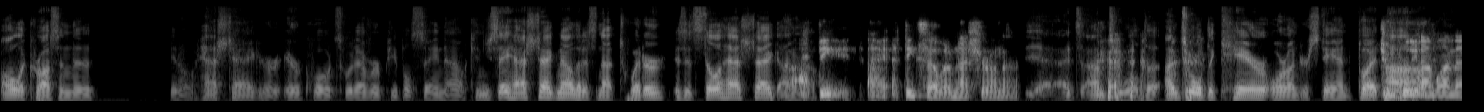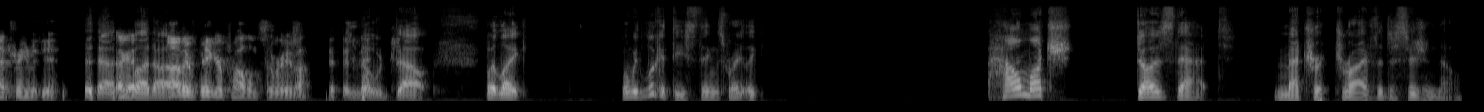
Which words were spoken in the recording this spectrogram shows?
all across in the you know, hashtag or air quotes, whatever people say now. Can you say hashtag now that it's not Twitter? Is it still a hashtag? I don't know. I think I, I think so, but I'm not sure on that. Yeah, it's I'm too old to I'm too old to care or understand. But uh, I'm on that train with you. Yeah, I got but, uh, other bigger problems to worry about. no doubt. But like when we look at these things, right? Like how much does that metric drive the decision though?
